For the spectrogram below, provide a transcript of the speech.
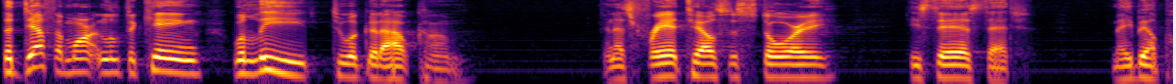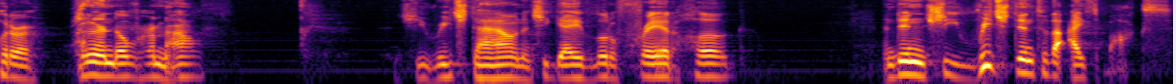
the death of Martin Luther King will lead to a good outcome. And as Fred tells the story, he says that Maybelle put her hand over her mouth. She reached down and she gave little Fred a hug. And then she reached into the ice box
